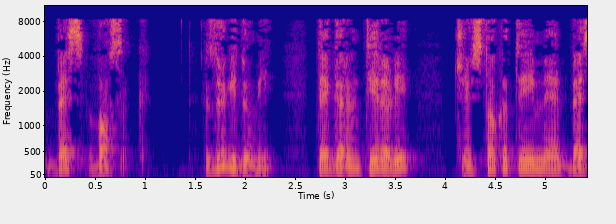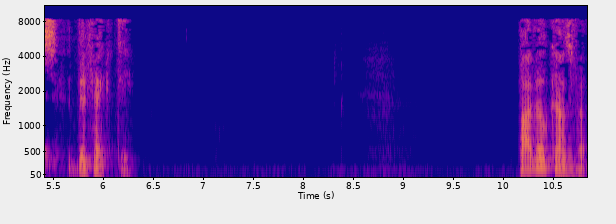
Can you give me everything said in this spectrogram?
без восък. С други думи, те гарантирали, че стоката им е без дефекти. Павел казва,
